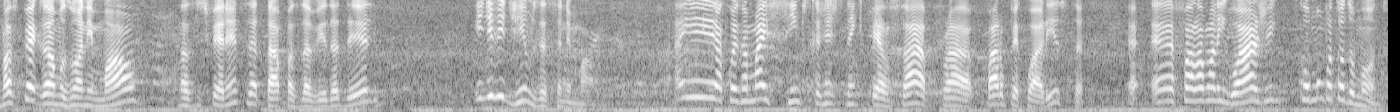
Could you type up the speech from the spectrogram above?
nós pegamos um animal nas diferentes etapas da vida dele e dividimos esse animal. Aí a coisa mais simples que a gente tem que pensar pra, para o pecuarista é, é falar uma linguagem comum para todo mundo.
